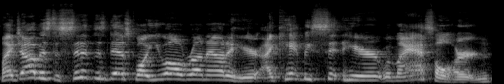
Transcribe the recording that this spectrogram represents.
My job is to sit at this desk while you all run out of here. I can't be sitting here with my asshole hurting.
